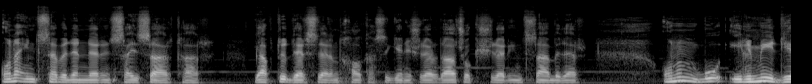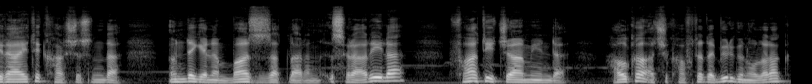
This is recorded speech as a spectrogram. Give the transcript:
ona intisap edenlerin sayısı artar. Yaptığı derslerin halkası genişler, daha çok kişiler intisap eder. Onun bu ilmi dirayeti karşısında önde gelen bazı zatların ısrarıyla Fatih Camii'nde halka açık haftada bir gün olarak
